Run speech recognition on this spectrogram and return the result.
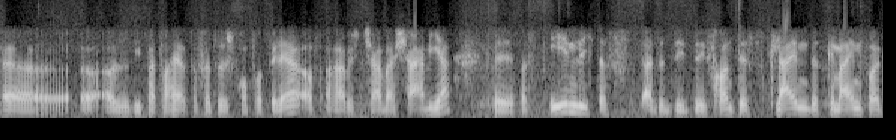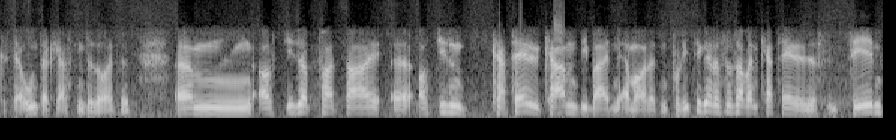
äh, also die Partei heißt auf Französisch Front Populaire, auf Arabisch Chaba Shabia, äh, was ähnlich das, also die, die, Front des kleinen, des gemeinen Volkes der Unterklassen bedeutet. Ähm, aus dieser Partei, äh, aus diesem Kartell kamen die beiden ermordeten Politiker. Das ist aber ein Kartell. Das sind zehn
